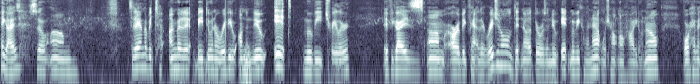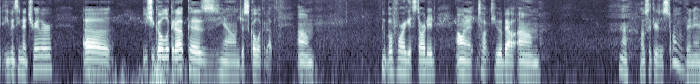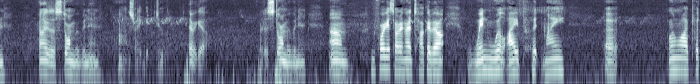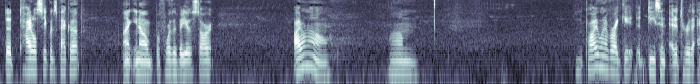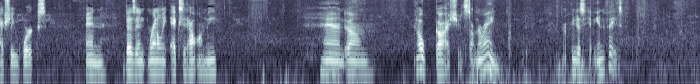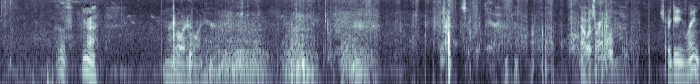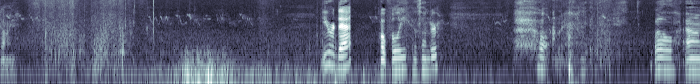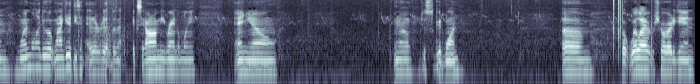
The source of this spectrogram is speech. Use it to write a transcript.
Hey guys, so um, today I'm gonna be t I'm gonna be doing a review on the new It movie trailer. If you guys um are a big fan of the original, didn't know that there was a new It movie coming out, which I don't know how you don't know, or haven't even seen a trailer, uh, you should go look it up because you know just go look it up. Um, but before I get started, I want to talk to you about um. Huh, looks like there's a storm moving in. There's a storm moving in. Oh, let's try to get to it. There we go. There's a storm moving in. Um, before I get started, I'm going to talk about when will I put my, uh, when will I put the title sequence back up? Like, you know, before the video start. I don't know. Um, probably whenever I get a decent editor that actually works and doesn't randomly exit out on me. And, um, oh gosh, it's starting to rain. It just hit me in the face. Ugh, I'm gonna, I'm gonna go ahead and go in here. Yeah, safe right there. That was random. Started getting rained on. You heard that. Hopefully, the thunder. Well, well, um, when will I do it? When I get a decent editor that doesn't exit on me randomly, and you know, you know, just a good one. Um, but will I ever show it again?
